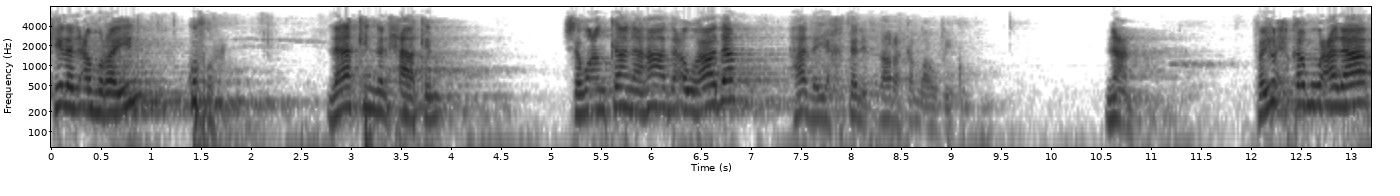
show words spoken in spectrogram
كلا الأمرين كفر لكن الحاكم سواء كان هذا أو هذا هذا يختلف. بارك الله فيكم. نعم. فيحكم على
